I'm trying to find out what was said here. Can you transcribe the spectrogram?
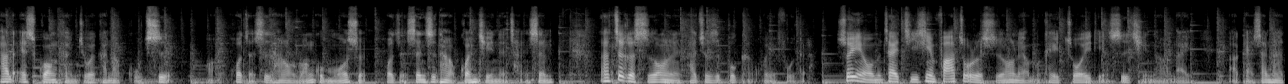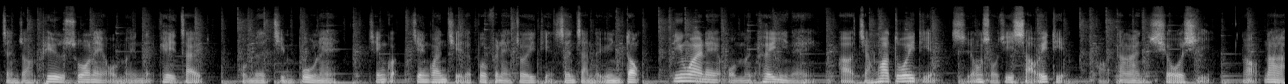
它的 X 光可能就会看到骨刺啊，或者是它有软骨磨损，或者甚至它有关节炎的产生。那这个时候呢，它就是不可恢复的。所以我们在急性发作的时候呢，我们可以做一点事情呢，来啊改善它的症状。譬如说呢，我们可以在我们的颈部呢、肩关肩关节的部分呢，做一点伸展的运动。另外呢，我们可以呢啊讲话多一点，使用手机少一点。哦，当然休息。哦，那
